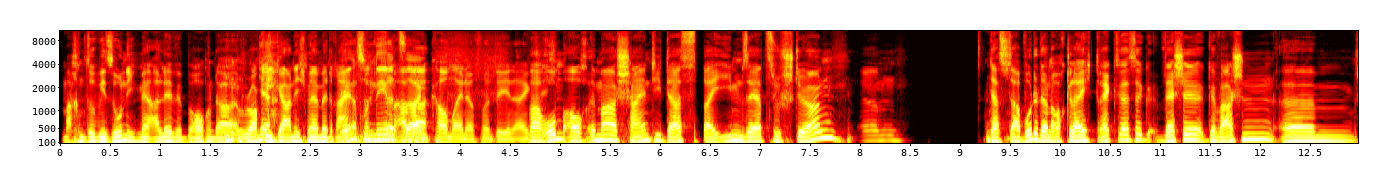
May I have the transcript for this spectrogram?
Machen sowieso nicht mehr alle. Wir brauchen da Rocky Ja. gar nicht mehr mit Ja, wollte ich reinzunehmen. aber sagen, kaum einer von denen eigentlich. Warum auch immer scheint die das bei ihm sehr zu stören. Ähm, das, da wurde dann auch gleich Dreckwäsche Wäsche gewaschen, ähm, äh,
